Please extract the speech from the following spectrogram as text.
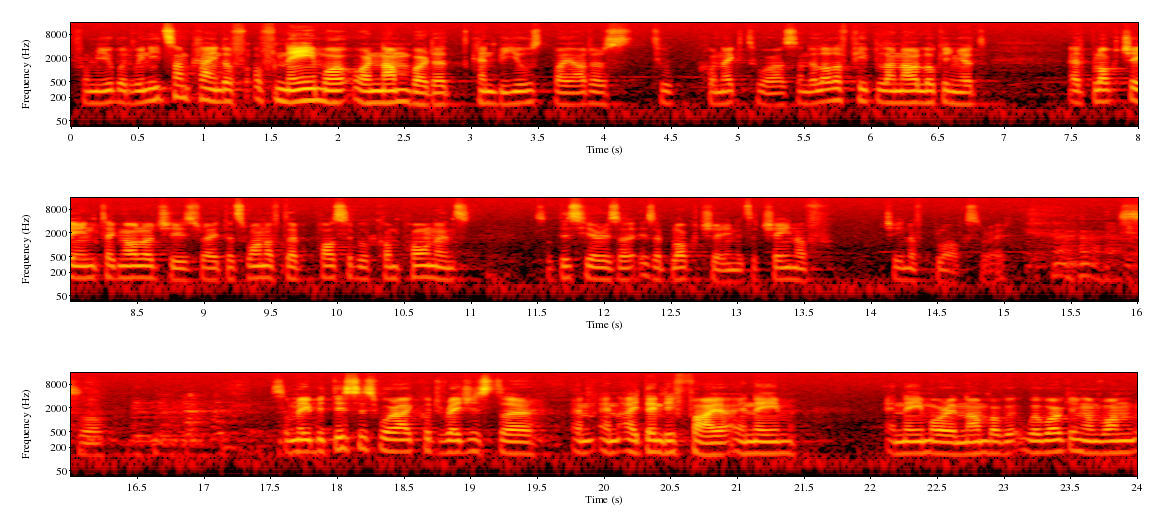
from you, but we need some kind of, of name or, or number that can be used by others to connect to us. And a lot of people are now looking at, at blockchain technologies, right? That's one of the possible components. So this here is a, is a blockchain. It's a chain of, chain of blocks, right? so, so maybe this is where I could register an, an identifier, a name, a name or a number. We're working on one,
